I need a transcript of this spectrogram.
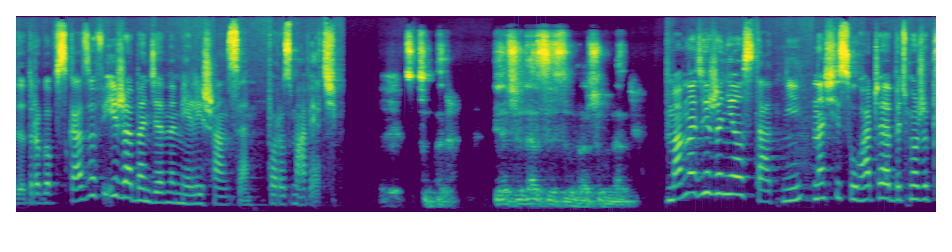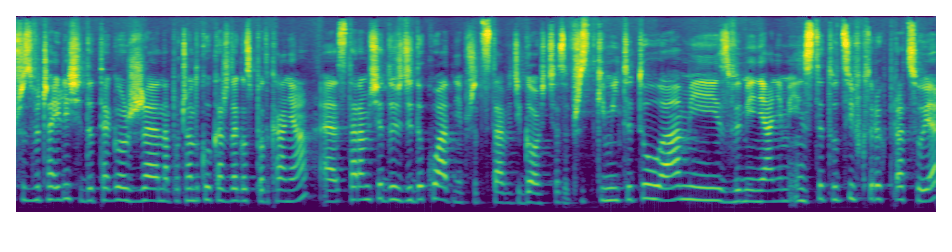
do drogowskazów i że będziemy mieli szansę porozmawiać. Super. Pierwszy raz jestem w radiu. Mam nadzieję, że nie ostatni. Nasi słuchacze być może przyzwyczaili się do tego, że na początku każdego spotkania e, staram się dość dokładnie przedstawić gościa ze wszystkimi tytułami, z wymienianiem instytucji, w których pracuję.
